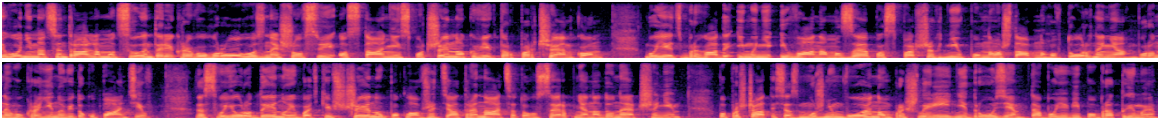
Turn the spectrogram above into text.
Сьогодні на центральному цвинтарі Кривого Рогу знайшов свій останній спочинок Віктор Перченко. Боєць бригади імені Івана Мазепи з перших днів повномасштабного вторгнення боронив Україну від окупантів. За свою родину і батьківщину поклав життя 13 серпня на Донеччині. Попрощатися з мужнім воїном прийшли рідні, друзі та бойові побратими.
